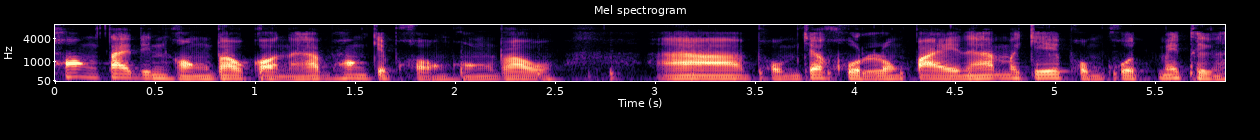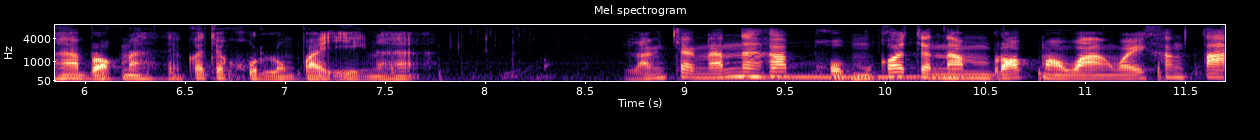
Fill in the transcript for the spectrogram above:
ห้องใต้ดินของเราก่อนนะครับ ห้องเก็บของของเรา ผมจะขุดลงไปนะครับเมื่อกี้ผมขุดไม่ถึง 5 บล็อกนะเดี๋ยวก็จะขุดลงไปอีกนะฮะหลังจากนั้นนะครับผมก็จะนำบล็อกมาวางไว้ข้างใต้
